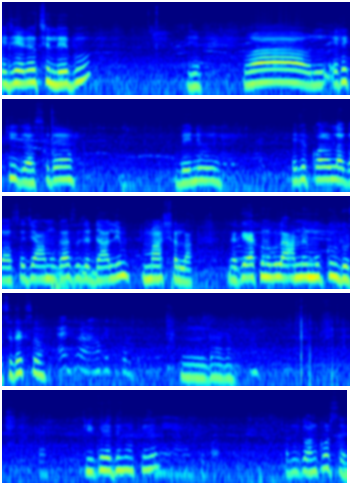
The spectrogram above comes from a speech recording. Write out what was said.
এই যে এটা হচ্ছে লেবু। এই যে ওয়াও এটা কি গাছ? এটা বেনি এই যে করলা গাছ এই যে আম গাছ এই যে ডালিম মাশাল্লাহ দেখে এখনও বলে আমের মুকুল ধরছে দেখছ? হুম কি করে দিন আপনারা? আপনি কি অন করছেন?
